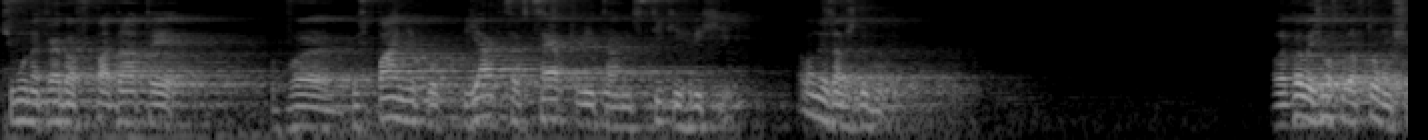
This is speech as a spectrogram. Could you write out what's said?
чому не треба впадати в якусь паніку, як це в церкві там стільки гріхів. Вони завжди будуть. Але велич Господа в тому, що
